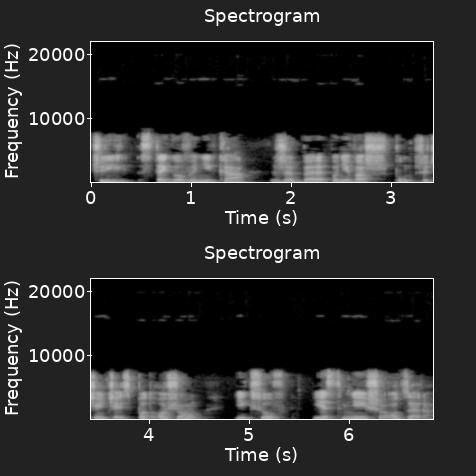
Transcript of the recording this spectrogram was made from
Czyli z tego wynika, że b, ponieważ punkt przecięcia jest pod osią x, jest mniejsze od 0.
